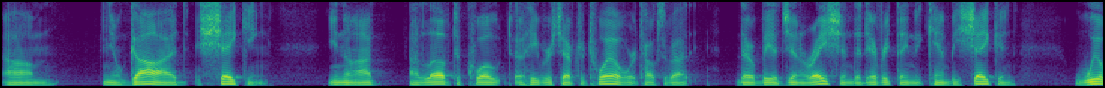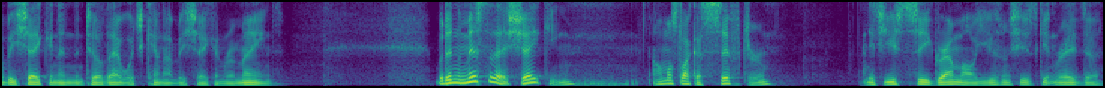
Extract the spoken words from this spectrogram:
um, you know, God shaking. You know, I I love to quote uh, Hebrews chapter 12 where it talks about there will be a generation that everything that can be shaken will be shaken, and until that which cannot be shaken remains. But in the midst of that shaking, almost like a sifter that you used to see grandma use when she was getting ready to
